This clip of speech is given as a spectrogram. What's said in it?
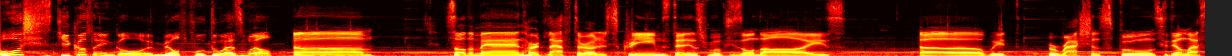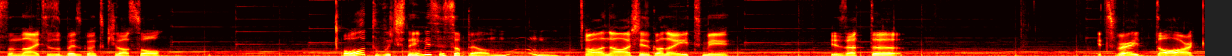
Oh, she's giggling. Oh, a MILF will do as well. Um, so the man heard laughter, other screams. Daniels removed his own eyes. Uh, with ration spoons. He didn't last the night. Isabelle is going to kill us all. Oh, which name is Isabelle? Hmm. Oh no, she's gonna eat me. Is that the... It's very dark.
